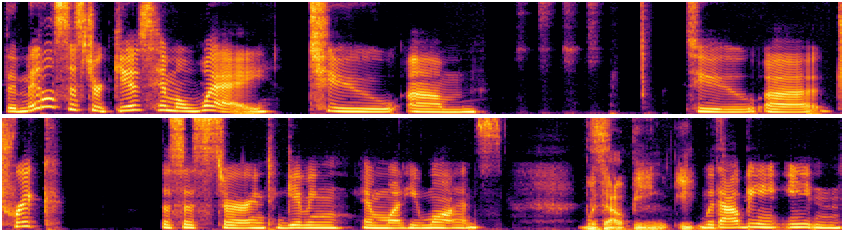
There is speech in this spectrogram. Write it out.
The middle sister gives him away to um to uh trick the sister into giving him what he wants Without being eaten. without being eaten.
